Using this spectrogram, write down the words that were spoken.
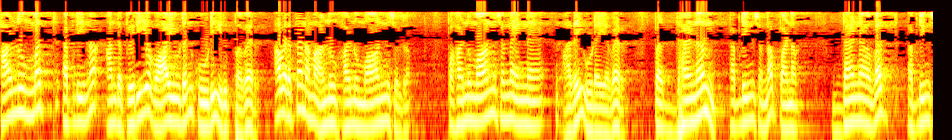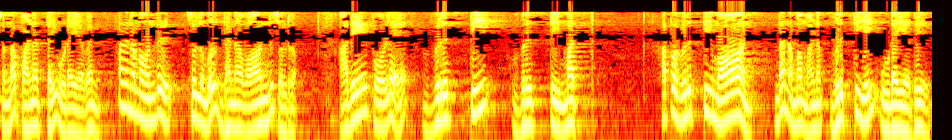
ஹனுமத் அப்படின்னா அந்த பெரிய வாயுடன் கூடி இருப்பவர் அவரைத்தான் நம்ம அணு ஹனுமான்னு சொல்றோம். இப்ப ஹனுமான்னு சொன்னா என்ன? அதை உடையவர். இப்ப தனம் அப்படின்னு சொன்னா பணம். தனவத் அப்படின்னு சொன்னா பணத்தை உடையவன். அதை நம்ம வந்து சொல்லும்போது தனவான்னு சொல்றோம். அதே போல விருத்தி விருத்திமத். அப்ப விருத்திமான் தான் நம்ம மனம். விருத்தியை உடையது.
